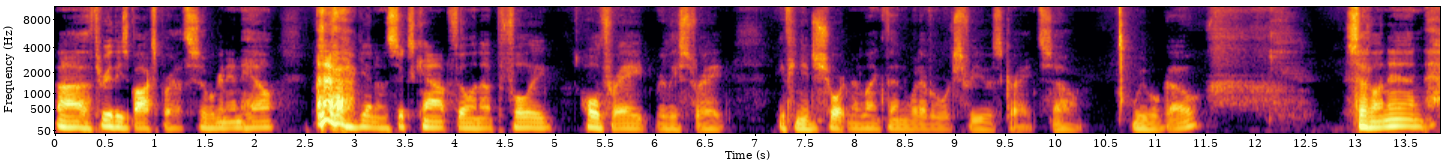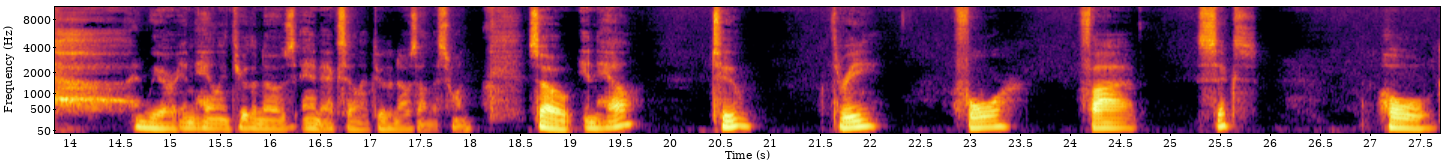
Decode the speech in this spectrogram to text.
uh, three of these box breaths. So we're going to inhale again on a six count, filling up fully, hold for eight, release for eight. If you need to shorten or lengthen, whatever works for you is great. So we will go settling in, and we are inhaling through the nose and exhaling through the nose on this one. So inhale, two, three, four, five six. Hold.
